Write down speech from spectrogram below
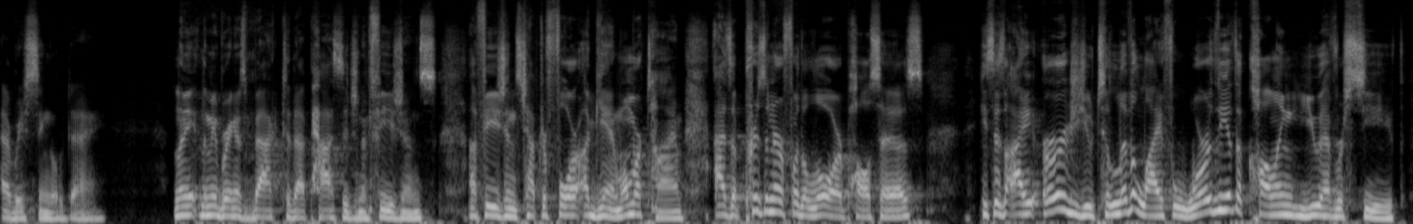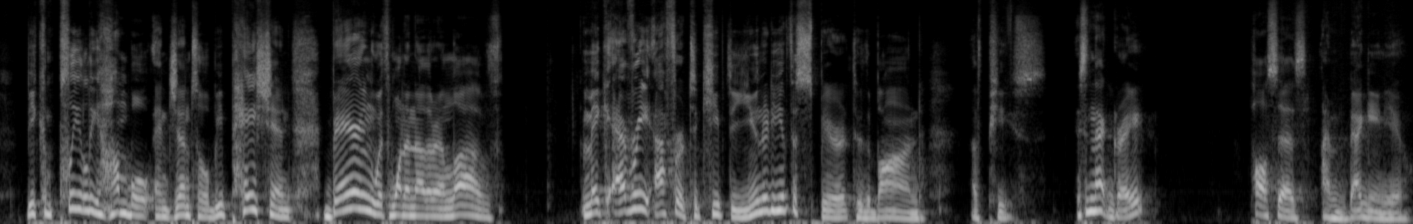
every single day. Let me, let me bring us back to that passage in Ephesians. Ephesians chapter 4, again, one more time. As a prisoner for the Lord, Paul says, he says, I urge you to live a life worthy of the calling you have received. Be completely humble and gentle. Be patient, bearing with one another in love. Make every effort to keep the unity of the Spirit through the bond of peace. Isn't that great? Paul says, I'm begging you.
